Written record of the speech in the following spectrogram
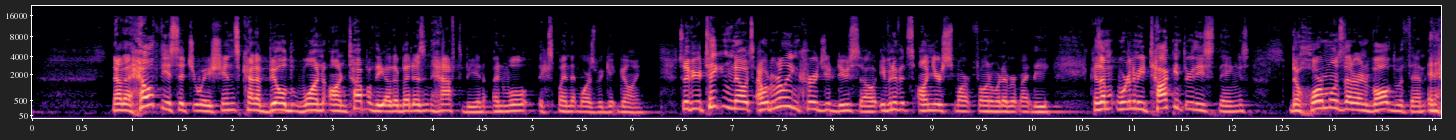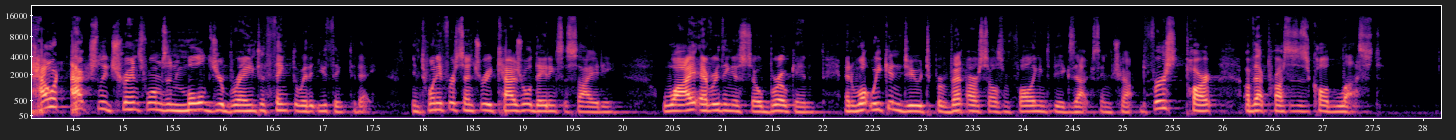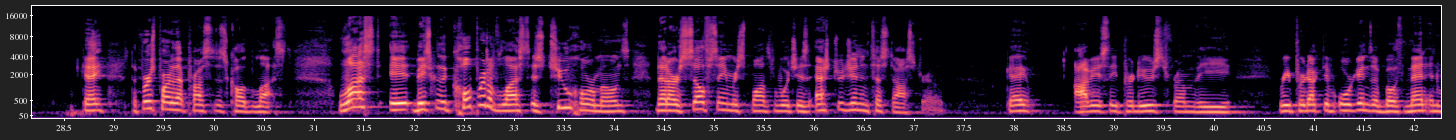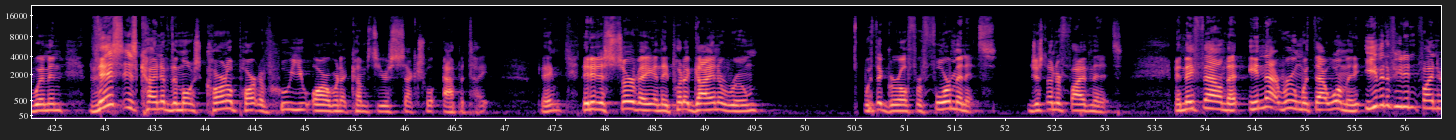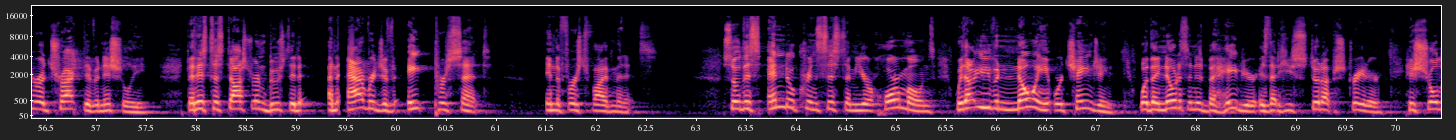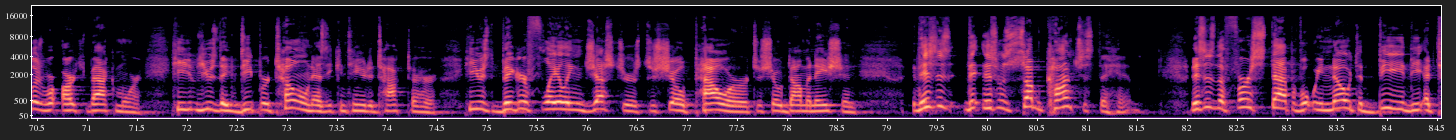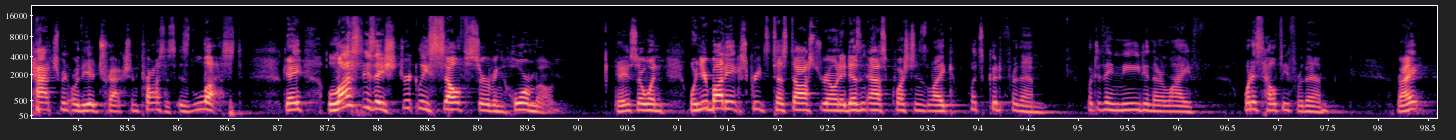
Now, the healthiest situations kind of build one on top of the other, but it doesn't have to be, and, and we'll explain that more as we get going. So, if you're taking notes, I would really encourage you to do so, even if it's on your smartphone or whatever it might be, because we're going to be talking through these things, the hormones that are involved with them, and how it actually transforms and molds your brain to think the way that you think today. In 21st century casual dating society, why everything is so broken, and what we can do to prevent ourselves from falling into the exact same trap. The first part of that process is called lust. Okay? The first part of that process is called lust. Lust, it, basically, the culprit of lust is two hormones that are self same responsible, which is estrogen and testosterone. Okay? Obviously produced from the reproductive organs of both men and women. This is kind of the most carnal part of who you are when it comes to your sexual appetite. Okay? They did a survey and they put a guy in a room with a girl for four minutes, just under five minutes. And they found that in that room with that woman, even if he didn't find her attractive initially, that his testosterone boosted an average of 8% in the first five minutes. So, this endocrine system, your hormones, without you even knowing it, were changing. What they noticed in his behavior is that he stood up straighter. His shoulders were arched back more. He used a deeper tone as he continued to talk to her. He used bigger flailing gestures to show power, to show domination. This, is, this was subconscious to him. This is the first step of what we know to be the attachment or the attraction process is lust. Okay? Lust is a strictly self-serving hormone. Okay? So when, when your body excretes testosterone, it doesn't ask questions like, what's good for them? What do they need in their life? What is healthy for them? Right?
